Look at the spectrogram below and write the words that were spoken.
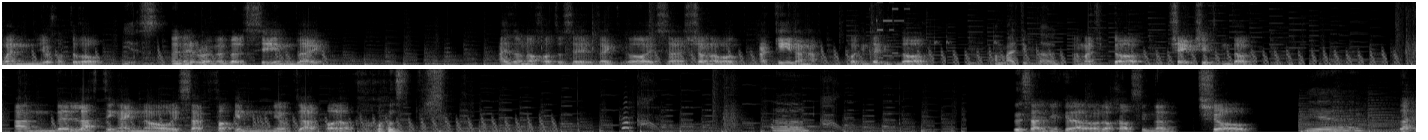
when you have to go Yes. and i remember seeing like i don't know how to say it like oh it's a show about a kid and a fucking talking dog A magic dog. a magic dog shape-shifting dog and the last thing i know is a fucking nuclear holocaust Uh, there's a nuclear holocaust in that show yeah. like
